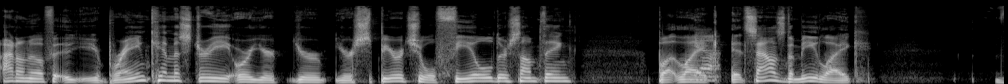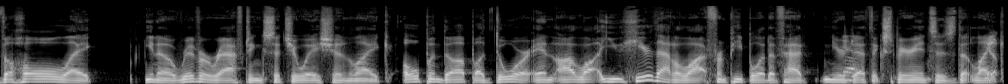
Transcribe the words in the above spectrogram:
I don't know if it, your brain chemistry or your your your spiritual field or something but like Yeah. it sounds to me like the whole like you know river rafting situation like opened up a door and a lot you hear that a lot from people that have had near death experiences that like Yep.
